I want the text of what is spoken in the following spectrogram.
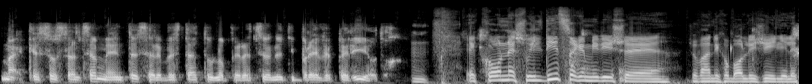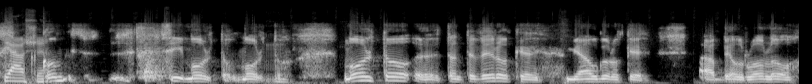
ma che sostanzialmente sarebbe stata un'operazione di breve periodo. Mm. E con su il Diz che mi dice Giovanni Cobolli Gigli, le piace? Con, sì, molto, molto, mm. molto, eh, tant'è vero che mi auguro che abbia un ruolo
